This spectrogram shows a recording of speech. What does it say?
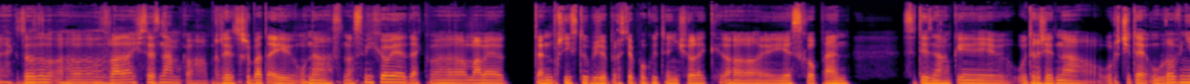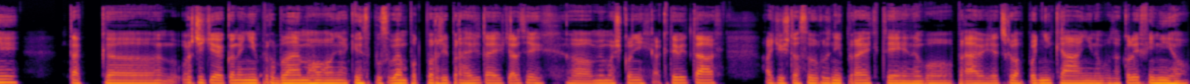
Jak to uh, zvládáš se známkama? Protože třeba tady u nás na Smíchově, tak uh, máme ten přístup, že prostě pokud ten člověk uh, je schopen si ty známky udržet na určité úrovni, tak uh, určitě jako není problém ho nějakým způsobem podpořit právě tady v těch uh, mimoškolních aktivitách, ať už to jsou různé projekty, nebo právě že třeba podnikání, nebo cokoliv jiného.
